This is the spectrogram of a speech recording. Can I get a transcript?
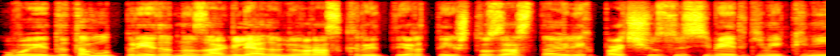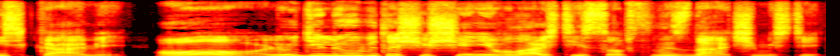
вы до того преданно заглядывали в раскрытые рты, что заставили их почувствовать себя такими князьками. О, люди любят ощущение власти и собственной значимости,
